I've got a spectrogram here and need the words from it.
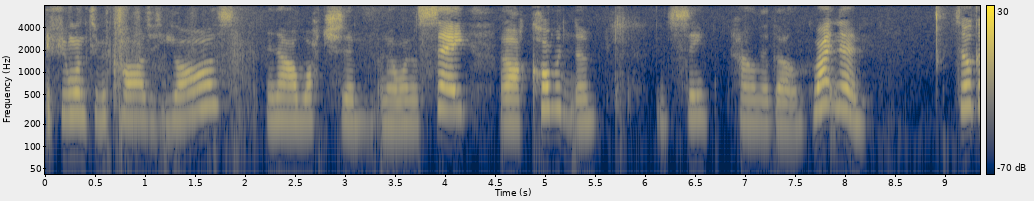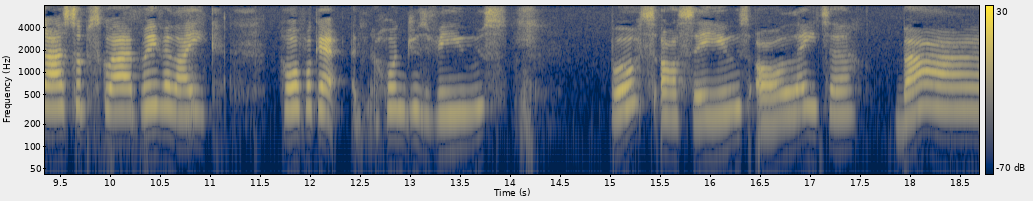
if you want to record yours, then I'll watch them and I want to say and I'll comment them and see how they go. Right then. So guys, subscribe, leave a like. Hope I get hundreds of views. But I'll see you all later. Bye.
